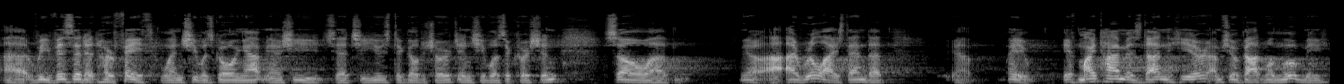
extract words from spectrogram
uh, revisited her faith when she was growing up. You know, she said she used to go to church and she was a Christian. So, uh, you know, I, I, realized then that, hey, if my time is done here, I'm sure God will move me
